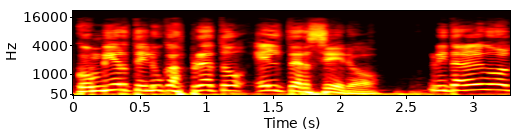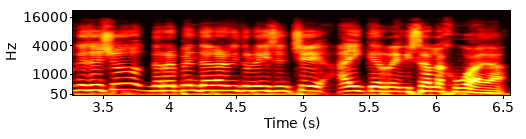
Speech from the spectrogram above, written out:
Convierte Lucas Prato el tercero. Gritan el gol, qué sé yo, de repente al árbitro le dicen, che, hay que revisar la jugada.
